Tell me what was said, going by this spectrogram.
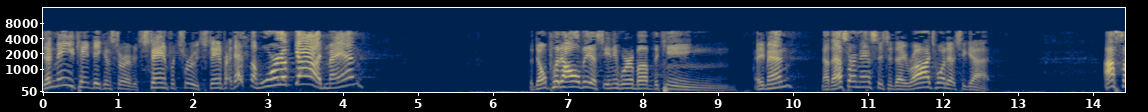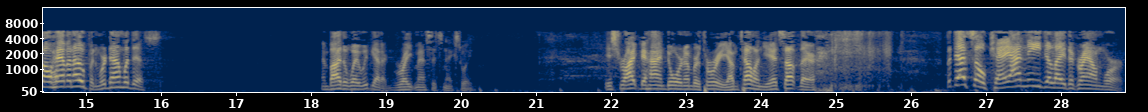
Doesn't mean you can't be conservative. Stand for truth. Stand for, that's the Word of God, man. But don't put all this anywhere above the King. Amen? Now that's our message today. Raj, what else you got? I saw heaven open. We're done with this. And by the way, we've got a great message next week. It's right behind door number three. I'm telling you, it's up there. but that's okay. I need to lay the groundwork.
